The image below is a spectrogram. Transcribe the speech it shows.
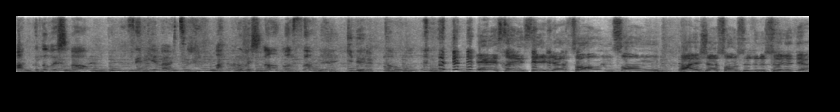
Aklını başına al. Seni gebertirim. Aklını başına almazsan giderim. Tamam mı? Evet sayın seyirciler son son Ayşe son sözünü söyledi.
